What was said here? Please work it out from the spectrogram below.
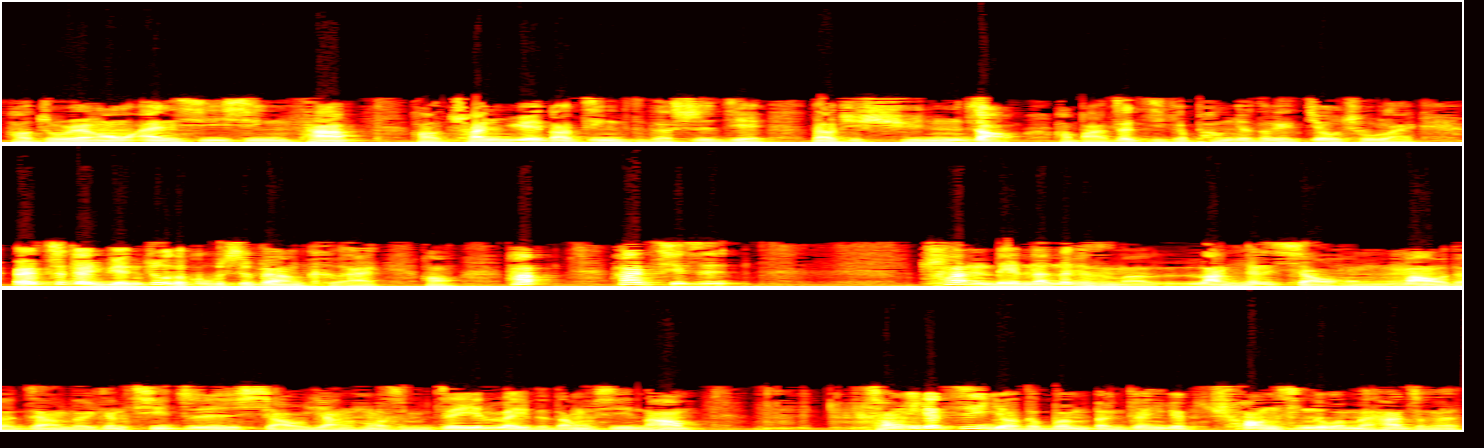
好主人翁安西星，他好穿越到镜子的世界，要去寻找好把这几个朋友都给救出来。而这个原著的故事非常可爱，好，他他其实串联了那个什么狼跟小红帽的这样的跟七只小羊或什么这一类的东西，然后。从一个既有的文本跟一个创新的文本，它整个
